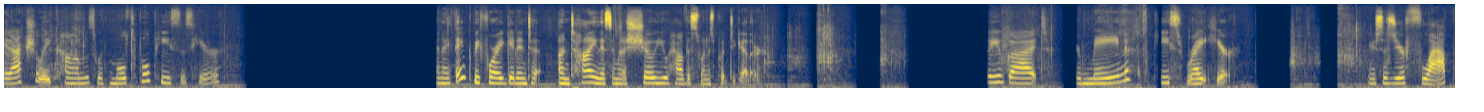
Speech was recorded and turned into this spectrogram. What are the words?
it actually comes with multiple pieces here. And I think before I get into untying this, I'm going to show you how this one is put together. So you've got your main piece right here. This is your flap.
